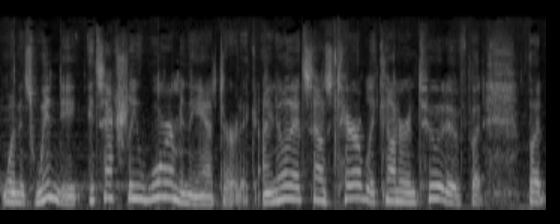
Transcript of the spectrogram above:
When it's windy, it's actually warm in the Antarctic. I know that sounds terribly counterintuitive, but, but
